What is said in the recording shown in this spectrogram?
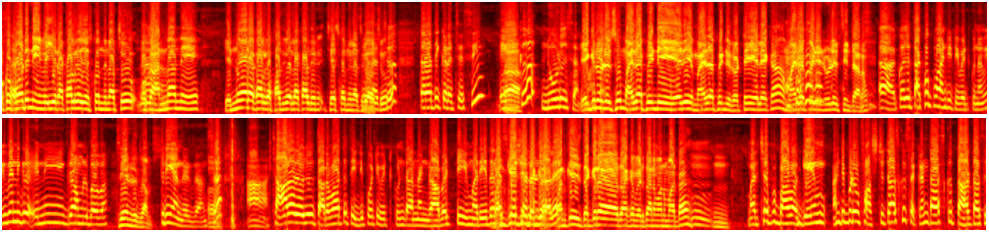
ఒక. కోడిని వెయ్యి రకాలుగా చేసుకొని తినొచ్చు. ఒక అన్నాన్ని ఎన్నో రకాలుగా పదివేల రకాలు చేసుకొని తినొచ్చు కావచ్చు. తర్వాత ఇక్కడ వచ్చేసి egg noodles egg noodles maida పిండి ఏది? మైదా పిండి రొట్టె వేయలేక మైదా పిండి నూడిల్స్ తింటాను. కొంచెం తక్కువ క్వాంటిటీ పెట్టుకున్నాం. ఇవన్నీ ఎన్ని గ్రాములు బాబా? Three hundred grams. Three hundred grams. చాలా రోజుల తర్వాత తిండి పోటీ పెట్టుకుంటున్నాం కాబట్టి మరి ఏదైనా దగ్గర దాకా పెడతాను అనమాట మరి చెప్పు బావా గేమ్ అంటే ఇప్పుడు first task second task third task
